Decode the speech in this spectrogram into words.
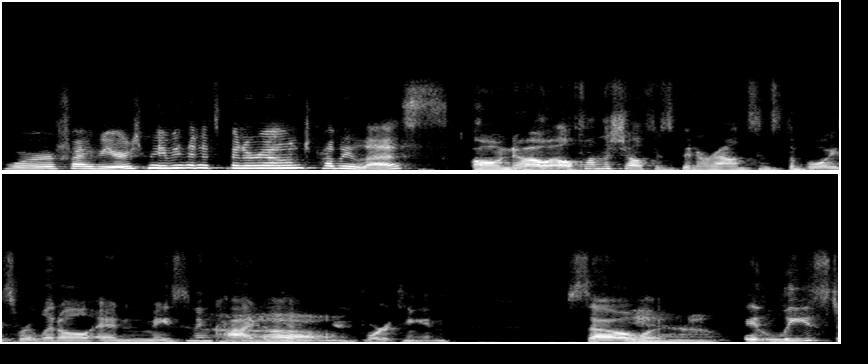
four or five years maybe that it's been around, probably less. oh no, Elf on the Shelf has been around since the boys were little, and Mason and Kai are Oh. 15 and 14. So yeah. at least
